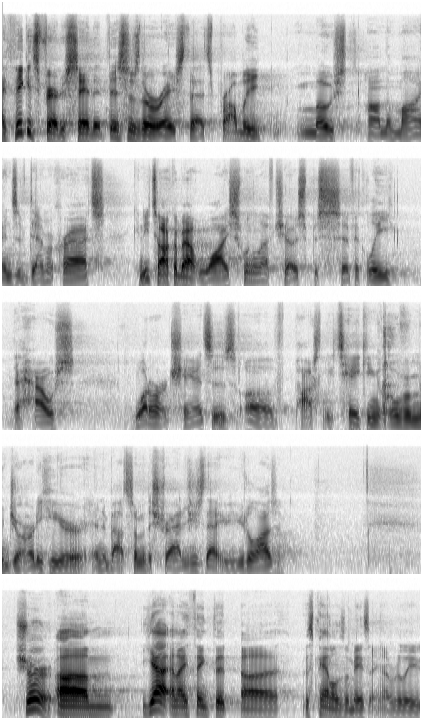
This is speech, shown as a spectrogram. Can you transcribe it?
I think it's fair to say that this is the race that's probably most on the minds of Democrats. Can you talk about why swing left chose specifically the House? What are our chances of possibly taking over majority here, and about some of the strategies that you're utilizing? Sure. Um, yeah, and I think that uh, this panel is amazing. I really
